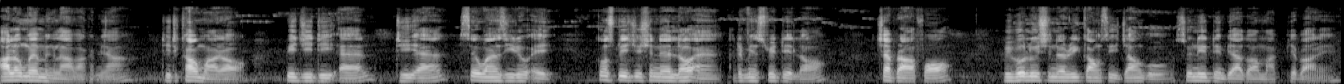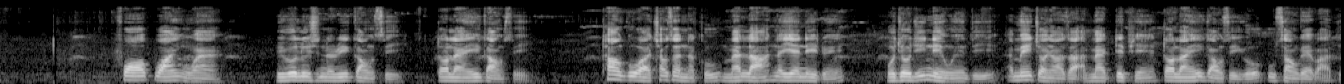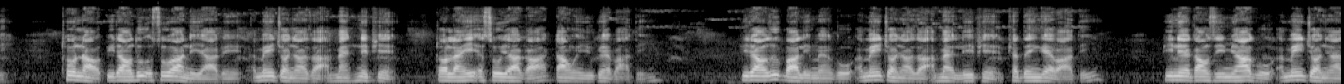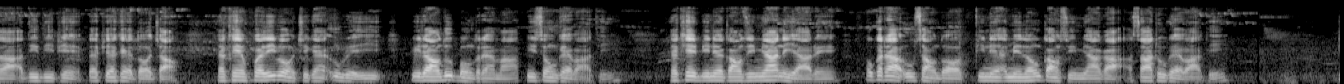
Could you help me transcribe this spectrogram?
အားလုံးပဲမင်္ဂလာပါခင်ဗျာဒီတစ်ခေါက်မှာတော့ PGDL DN 6108 Constitutional Law and Administrative Law Chapter 4 Revolutionary Council အကြောင်းကိုဆွေးနွေးတင်ပြသွားမှာဖြစ်ပါတယ်4.1 Revolutionary Council တော်လှန်ရေးကောင်စီ1962ခုမတ်လ2ရက်နေ့တွင်ဗိုလ်ချုပ်ကြီးနေဝင်းသည်အမိန့်ကြော်ညာစာအမှတ်1ဖြင့်တော်လှန်ရေးကောင်စီကိုဦးဆောင်ခဲ့ပါသည် ထို့နောက်ပြည်ထောင်စုအစိုးရနေရာတွင်အမိန့်ကြော်ညာစာအမှတ်2ဖြင့်တော်လှန်ရေးအစိုးရကတာဝန်ယူခဲ့ပါသည်ပြည်ထောင်စုပါလီမန်ကိုအမိန့်ကြော်ညာစာအမှတ်4ဖြင့်ဖျက်သိမ်းခဲ့ပါသည်ပြည်내ကောင်စီများကိုအမိန့်ကြော်ညာစာအသီးသီးဖြင့်ပယ်ဖျက်ခဲ့သောကြောင့်ရခိုင်ဖွဲ့စည်းပုံအခြေခံဥပဒေ၏ပြည်ထောင်စုပုံသဏ္ဍာန်မှာပြီးဆုံးခဲ့ပါသည်ရခိုင်ပြည်내ကောင်စီများနေရာတွင်ဥက္ကဋ္ဌဦးဆောင်သောပြည်내အမြင့်ဆုံးကောင်စီများကအစားထိုးခဲ့ပါသည်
